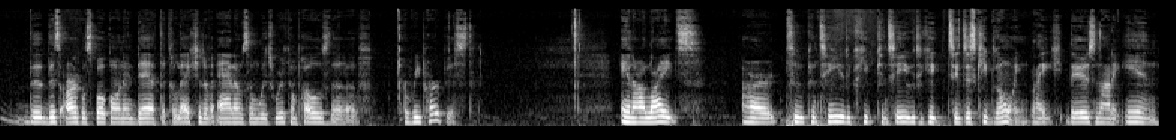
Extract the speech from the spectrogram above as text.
the, this article spoke on in death the collection of atoms in which we're composed of are repurposed. And our lights are to continue to keep continue to keep to just keep going. Like there's not an end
